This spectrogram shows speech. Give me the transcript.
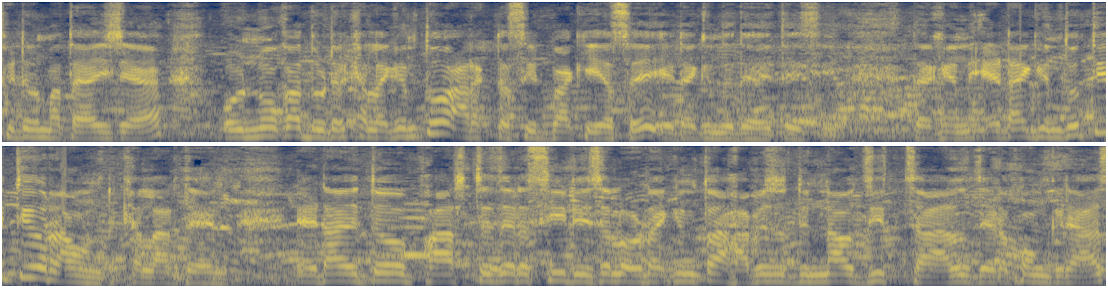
সিটের মাথায় আইসে, ওই নৌকা দুটোর খেলা কিন্তু আরেকটা সিট বাকি আছে, এটা কিন্তু দেখাইতেছি। দেখেন, এটা কিন্তু তৃতীয় রাউন্ড খেলার দেন এটা হয়তো ফার্স্টে যেটা সিট হয়েছিল ওটা কিন্তু হাফিজুদ্দিন নাও জিত চাল যেটা পঙ্কিরাজ।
